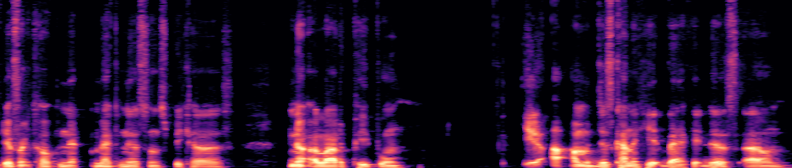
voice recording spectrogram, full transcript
different coping mechanisms because you know a lot of people. Yeah, I, am just kind of hit back at this. Um,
